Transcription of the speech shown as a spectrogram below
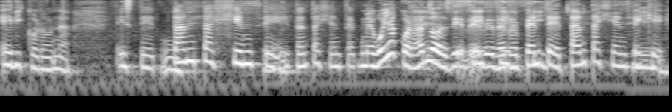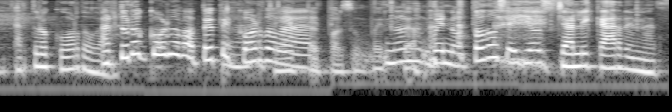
Eddie Corona, este, tanta gente, tanta gente, me voy acordando de, de, repente, tanta gente que... Arturo Córdoba. Arturo Córdoba, Pepe Córdoba. Pepe, por supuesto. bueno, todos ellos... Charlie Cárdenas.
